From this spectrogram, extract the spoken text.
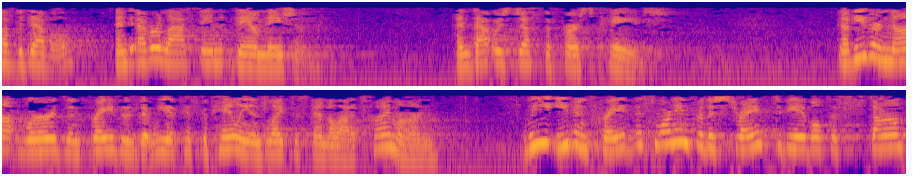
of the devil, and everlasting damnation. And that was just the first page. Now, these are not words and phrases that we Episcopalians like to spend a lot of time on. We even prayed this morning for the strength to be able to stomp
